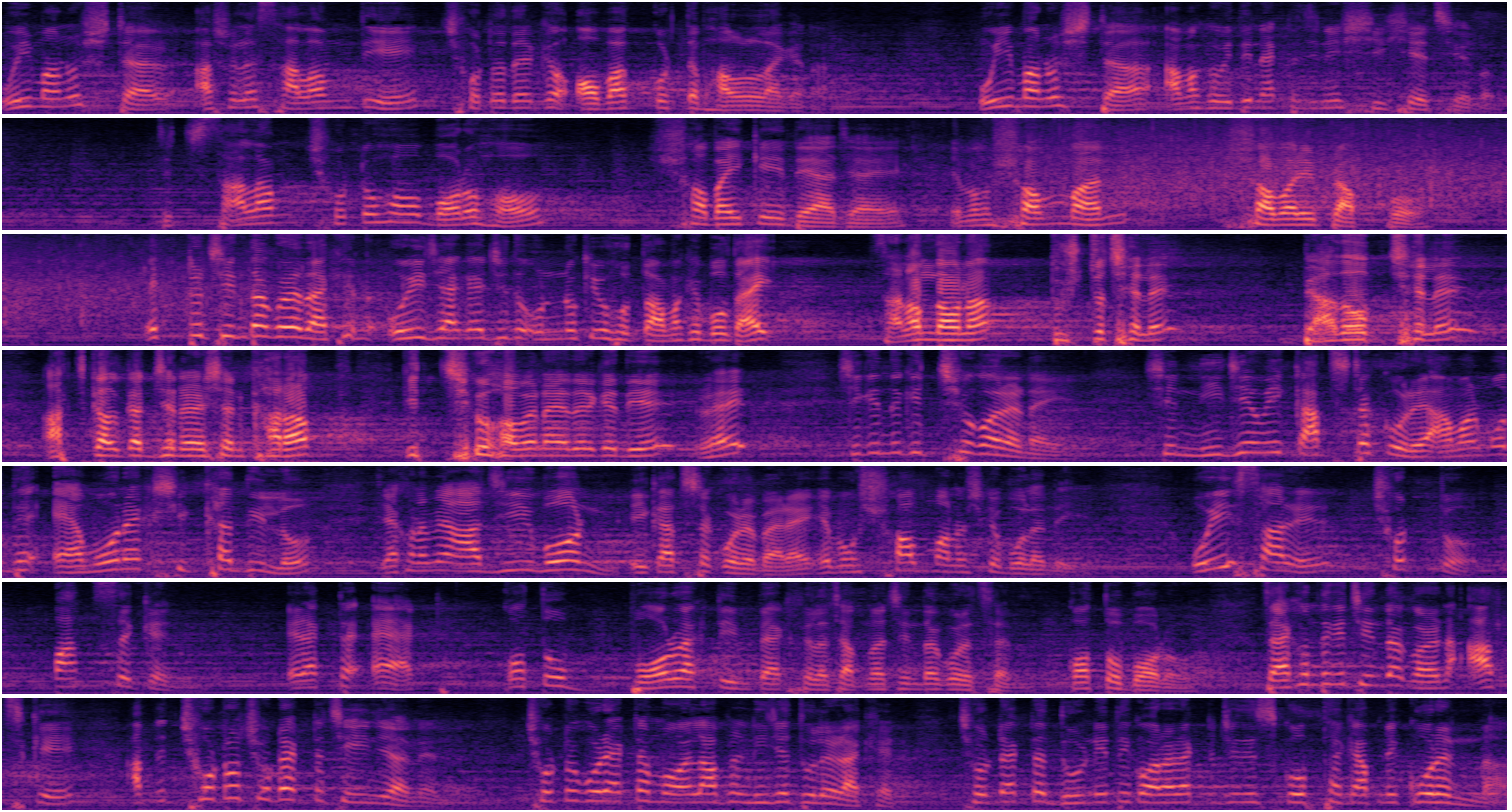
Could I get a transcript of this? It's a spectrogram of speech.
ওই মানুষটার আসলে সালাম দিয়ে ছোটদেরকে অবাক করতে ভালো লাগে না। ওই মানুষটা আমাকে ওই দিন একটা জিনিস শিখিয়েছিল যে সালাম ছোট হও, বড় হও, সবাইকেই দেয়া যায় এবং সম্মান সবারই প্রাপ্য। একটু চিন্তা করে দেখেন, ওই জায়গায় যদি অন্য কেউ হতো, আমাকে বলতো, এই, সালাম দাও না, দুষ্ট ছেলে, বেয়াদব ছেলে, আজকালকার জেনারেশন খারাপ, কিচ্ছু হবে না এদেরকে দিয়ে রাইট সে কিন্তু কিচ্ছু করে নাই। সে নিজে ওই কাজটা করে আমার মধ্যে এমন এক শিক্ষা দিল যে এখন আমি আজীবন এই কাজটা করে বেড়াই এবং সব মানুষকে বলে দিই। ওই স্যারের ছোট্ট পাঁচ সেকেন্ড এর একটা অ্যাক্ট কত বড় একটা ইম্প্যাক্ট ফেলেছে, আপনারা চিন্তা করেছেন? কত বড়? তো এখন থেকে চিন্তা করেন, আজকে আপনি ছোট ছোট একটা চেঞ্জ আনেন। ছোট করে একটা ময়লা আপনি নিজে তুলে রাখেন। ছোট একটা দুর্নীতি করার একটা যদি স্কোপ থাকে, আপনি করেন না।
